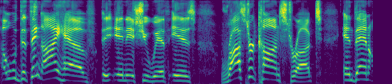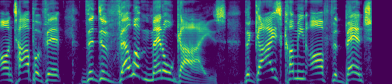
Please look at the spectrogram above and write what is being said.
uh, the thing I have an issue with is roster construct, and then on top of it, the developmental guys, the guys coming off the bench,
